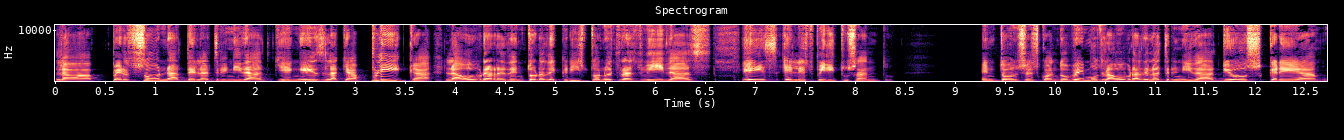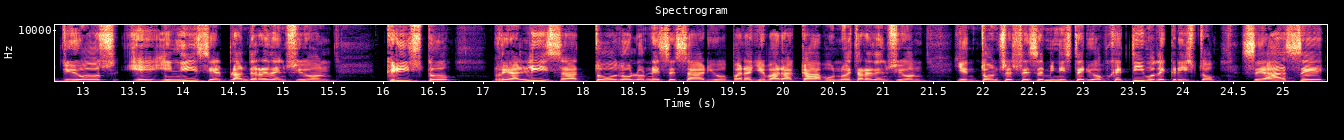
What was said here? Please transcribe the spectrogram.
La persona de la Trinidad, quien es la que aplica la obra redentora de Cristo a nuestras vidas, es el Espíritu Santo. Entonces, cuando vemos la obra de la Trinidad, Dios crea, Dios eh, inicia el plan de redención, Cristo realiza todo lo necesario para llevar a cabo nuestra redención y entonces ese ministerio objetivo de Cristo se hace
